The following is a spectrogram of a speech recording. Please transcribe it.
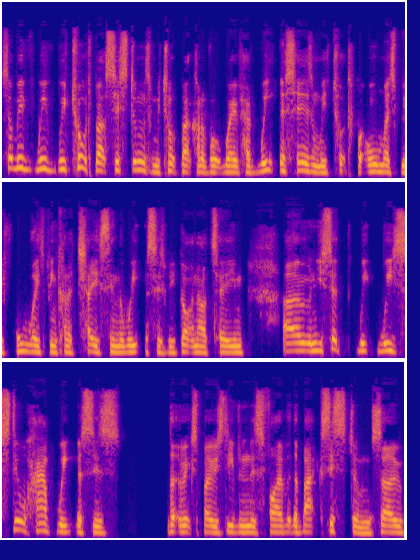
So we've we've we've talked about systems and we talked about kind of what we've had weaknesses and we've talked about almost we've always been kind of chasing the weaknesses we've got in our team. Um, and you said we we still have weaknesses that are exposed even in this five at the back system. So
